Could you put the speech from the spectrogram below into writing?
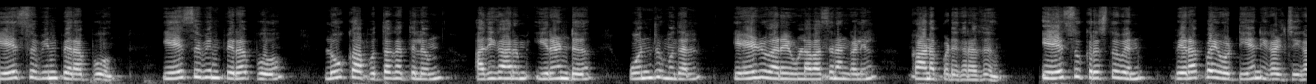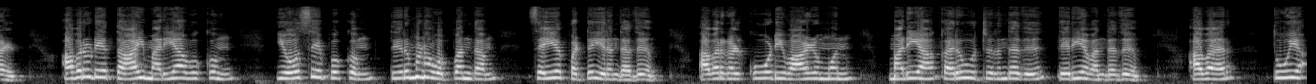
இயேசுவின் பிறப்பு. இயேசுவின் பிறப்பு லூக்கா புத்தகத்திலும் அதிகாரம் இரண்டு ஒன்று முதல் ஏழு வரை உள்ள வசனங்களில் காணப்படுகிறது. இயேசு கிறிஸ்துவின் பிறப்பை ஒட்டிய நிகழ்ச்சிகள். அவருடைய தாய் மரியாவுக்கும் யோசேப்புக்கும் திருமண ஒப்பந்தம் செய்யப்பட்டு இருந்தது. அவர்கள் கூடி வாழும் முன் மரியா கருவுற்றிருந்தது தெரிய வந்தது. அவர் தூய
